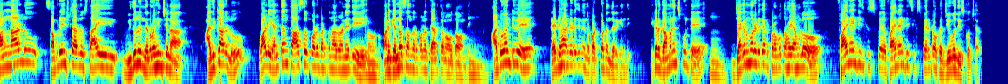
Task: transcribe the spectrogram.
కొన్నాళ్ళు సబ్ రిజిస్ట్రార్ స్థాయి విధులు నిర్వహించిన అధికారులు వాళ్ళు ఎంతెంత ఆస్తులు కూడబెడుతున్నారు అనేది. మనకి ఎన్నో సందర్భాల్లో తేడతనం అవుతా ఉంది. అటువంటివే రెడ్ హ్యాండెడ్గా నిన్న పట్టుకోవడం జరిగింది. ఇక్కడ గమనించుకుంటే జగన్మోహన్ రెడ్డి గారి ప్రభుత్వ హయాంలో five ninety six five ninety six పేరిట ఒక జీవో తీసుకొచ్చారు.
